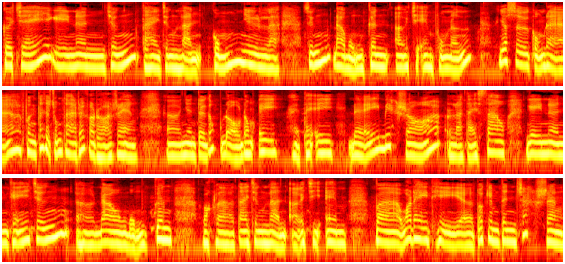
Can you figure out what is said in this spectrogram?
cơ chế gây nên chứng tay chân lạnh cũng như là chứng đau bụng kinh ở chị em phụ nữ. Giáo sư cũng đã phân tích cho chúng ta rất là rõ ràng, à, nhìn từ góc độ đông y hay tây y để biết rõ là tại sao gây nên cái chứng à, đau bụng kinh hoặc là tay chân lạnh ở chị em. Và qua đây thì ờ, tôi kim tin chắc rằng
